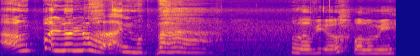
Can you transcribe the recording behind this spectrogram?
ang paluluhain mo pa? Love you. Follow me.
